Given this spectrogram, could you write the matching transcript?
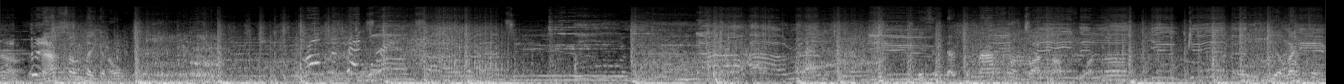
Oh, the map sounds like an old one. Roll the sentry! Once I ran to you. Now I run from you. Isn't that the map from Black Ops 1 though? You give it, The electric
